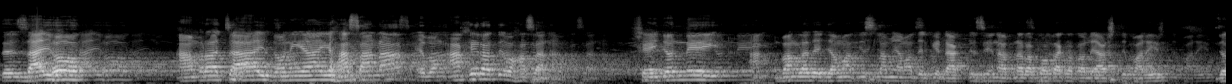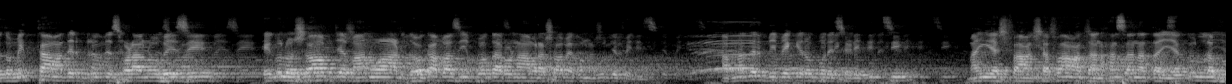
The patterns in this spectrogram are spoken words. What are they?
তো যাই হোক আমরা চাই দুনিয়ায় হাসানা এবং আখেরাতেও হাসানা। সেই জন্যেই বাংলাদেশ জামাত ইসলামী আমাদেরকে ডাকতেছেন, আপনারা পতাকা তলে আসতে পারেন। যত মিথ্যা আমাদের বিরুদ্ধে ছড়ানো হয়েছে, এগুলো সব যে বানোয়ার ধোকাবাজি, প্রতারণা, আমরা সব এখন বুঝে ফেলেছি। আপনাদের বিবেকের উপরে ছেড়ে দিচ্ছি। মাইয়াশফা শাফাআতান হাসানাতা ইয়াকুল্লাহু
